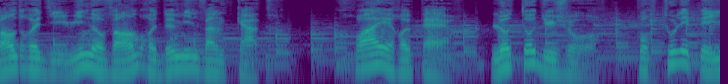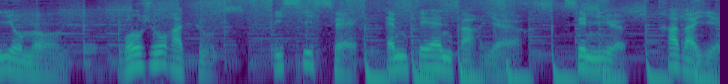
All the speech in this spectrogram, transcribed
vendredi 8 novembre 2024. Croix et repères. Loto du jour. Pour tous les pays au monde. Bonjour à tous. Ici c'est MTN Parieur. C'est mieux. Travailler.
